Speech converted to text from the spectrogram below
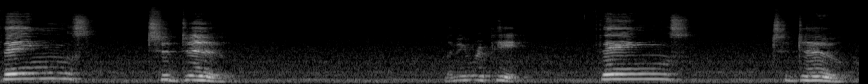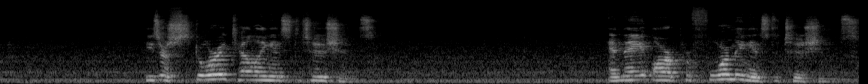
Things to do. Let me repeat. Things to do. These are storytelling institutions. And they are performing institutions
